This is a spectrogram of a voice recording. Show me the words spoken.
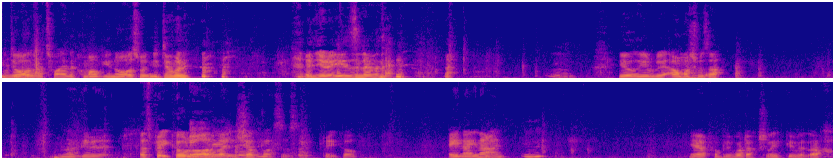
one don't. go? That's why they come out your nose when you're doing it, and your ears and everything. you'll, you'll be. How much was that? I'll give it. That's pretty cool though. I like the shot glasses. Pretty cool. Eight ninety nine. Mhm. Yeah, I probably would actually give it that.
